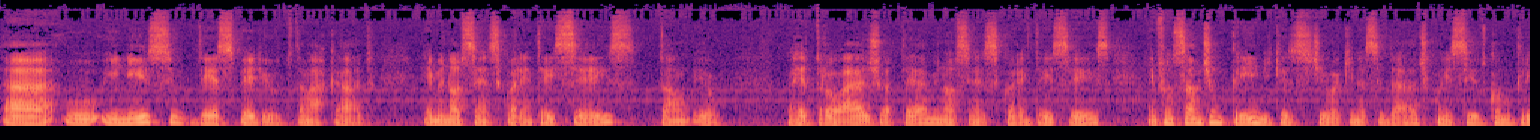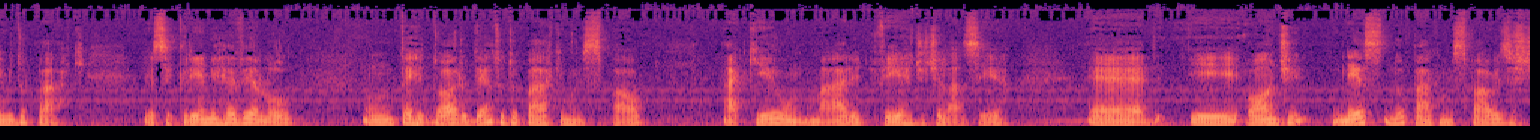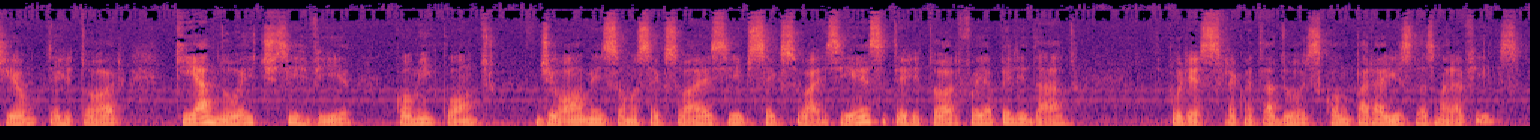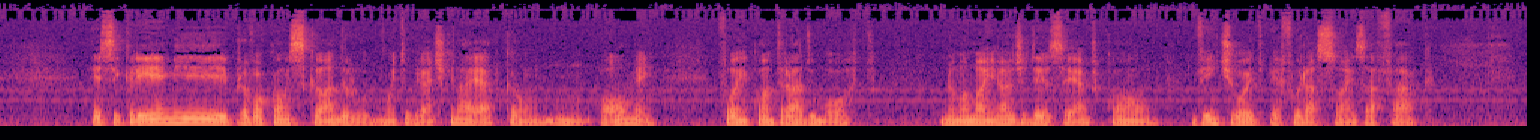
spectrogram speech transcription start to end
Ah, o início desse período está marcado em 1946, então eu retroágio até 1946, em função de um crime que existiu aqui na cidade, conhecido como crime do parque. Esse crime revelou um território dentro do parque municipal, aqui uma área verde de lazer, é, e onde nesse, no parque municipal existia um território que à noite servia como encontro de homens homossexuais e bissexuais. E esse território foi apelidado por esses frequentadores como Paraíso das Maravilhas. Esse crime provocou um escândalo muito grande que na época um, um homem foi encontrado morto numa manhã de dezembro com 28 perfurações à faca.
